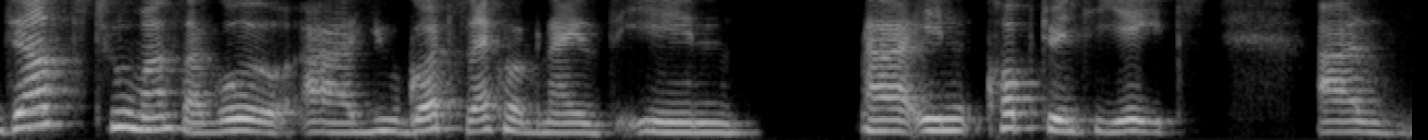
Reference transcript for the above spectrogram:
just two months ago uh you got recognized in uh in COP28 as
